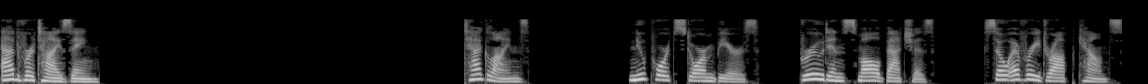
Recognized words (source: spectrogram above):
Advertising Taglines Newport Storm beers. Brewed in small batches. So every drop counts.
